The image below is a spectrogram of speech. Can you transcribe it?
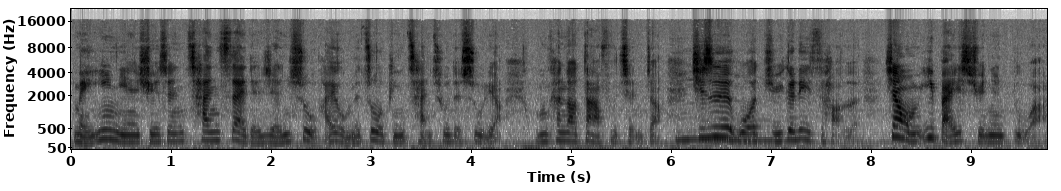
每一年学生参赛的人数，还有我们的作品产出的数量，我们看到大幅成长。其实我举一个例子好了，像我们一百一十学年度啊。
